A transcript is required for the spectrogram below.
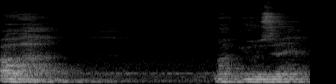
Ah. Bak göğüse.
